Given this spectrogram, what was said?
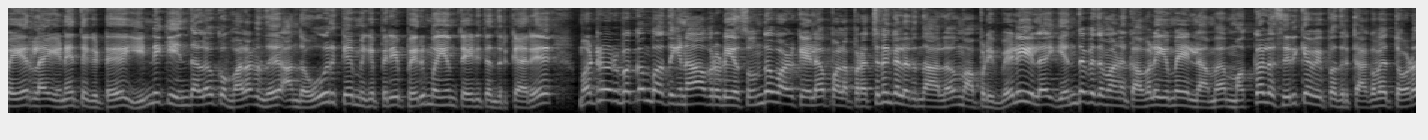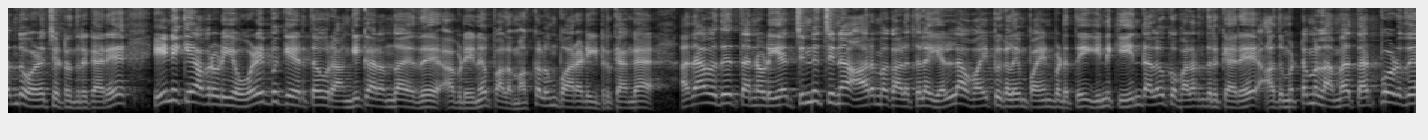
பெயரில் இணைத்துக்கிட்டு இன்னைக்கு இந்த அளவுக்கு வளர்ந்து அந்த ஊருக்கே மிகப்பெரிய பெருமையும் தேடி தந்திருக்காரு. மற்றொரு பக்கம் பார்த்தீங்கன்னா அவருடைய சொந்த வாழ்க்கையில் பல பிரச்சனைகள் இருந்தாலும் அப்படி வெளியில எந்த விதமான கவலையுமே இல்லாம மக்களை சிரிக்க வைப்பதற்காகவே தொடர்ந்து உழைச்சிட்டு இருந்திருக்காரு. இன்னைக்கு அவருடைய உழைப்புக்கு ஏற்ற ஒரு அங்கீகாரம் தான் இது அப்படின்னு பல மக்களும் பாராட்டிக்கிட்டு இருக்காங்க. அதாவது தன்னுடைய சின்ன சின்ன ஆரம்ப காலத்துல எல்லா வாய்ப்புகளையும் பயன்படுத்தி இன்னைக்கு இந்த அளவுக்கு வளர்ந்திருக்காரு. அது மட்டும் இல்லாம தற்பொழுது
